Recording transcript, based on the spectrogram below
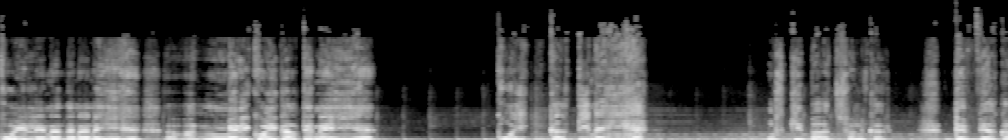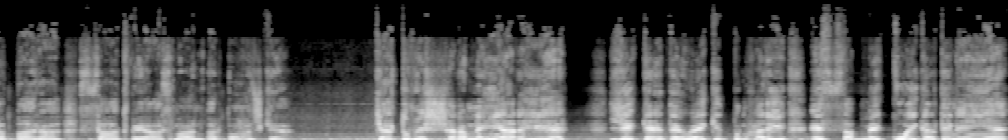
कोई लेना देना नहीं है। मेरी कोई गलती नहीं है। कोई गलती नहीं है? उसकी बात सुनकर दिव्या का पारा सातवें आसमान पर पहुँच गया। क्या तुम्हें शर्म नहीं आ रही है? ये कहते हुए कि तुम्हारी इस सब में कोई गलती नहीं है?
